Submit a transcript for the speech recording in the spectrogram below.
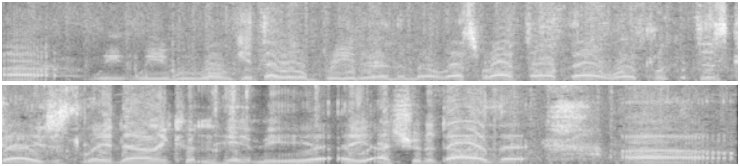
uh, we, we, we won't get that little breather in the middle. That's what I thought that was. Look at this guy. He just laid down and couldn't hit me. I, I should have died there. Uh,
